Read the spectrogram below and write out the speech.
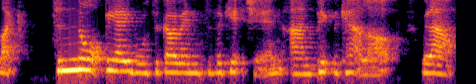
Like to not be able to go into the kitchen and pick the kettle up without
